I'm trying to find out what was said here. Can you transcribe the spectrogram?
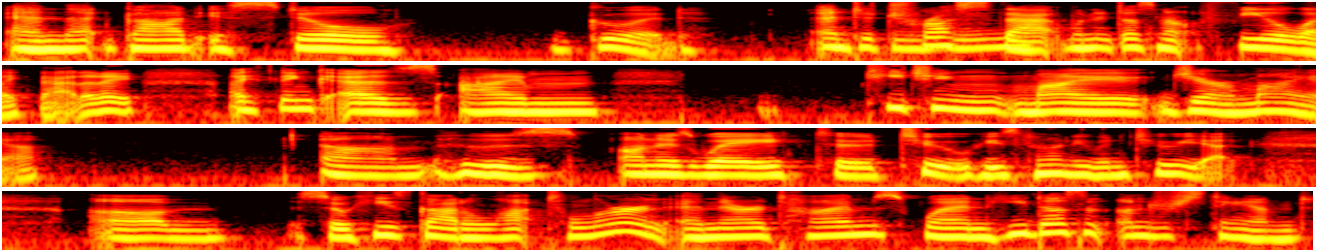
and that God is still good and to trust that when it does not feel like that. And I, I think as I'm teaching my Jeremiah, um, who's on his way to two, he's not even two yet. Um, so he's got a lot to learn. And there are times when he doesn't understand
